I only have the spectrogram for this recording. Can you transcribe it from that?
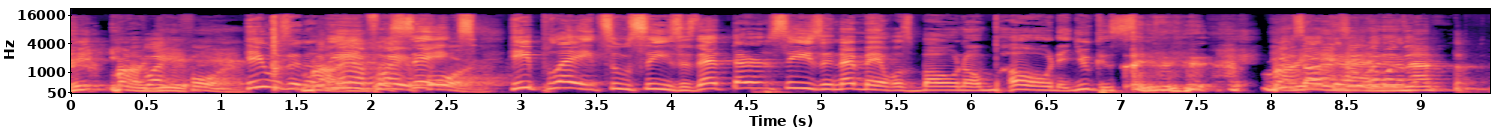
He, he Bro, played yeah. four. He was in the Bro, league for six. four. He played two seasons. That third season, that man was bone on bone, and you can see. Bro, He's he up ain't there had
